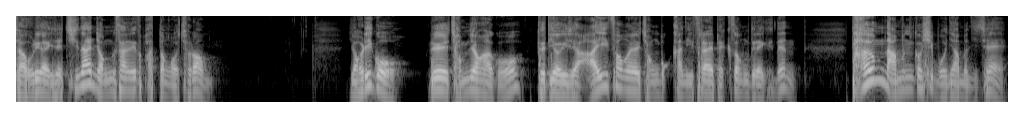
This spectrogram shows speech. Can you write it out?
자, 우리가 이제 지난 영상에서 봤던 것처럼 여리고를 점령하고 드디어 이제 아이성을 정복한 이스라엘 백성들에게는 다음 남은 것이 뭐냐면 이제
